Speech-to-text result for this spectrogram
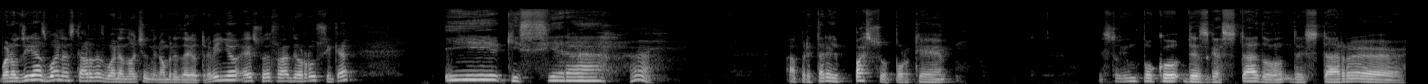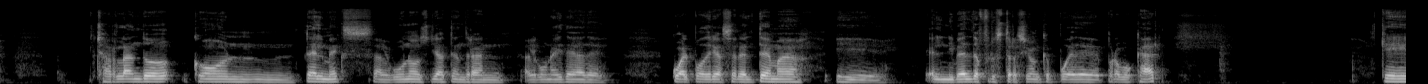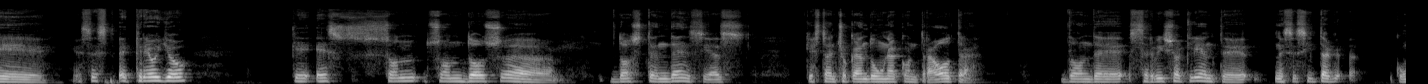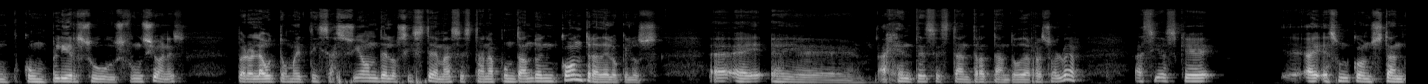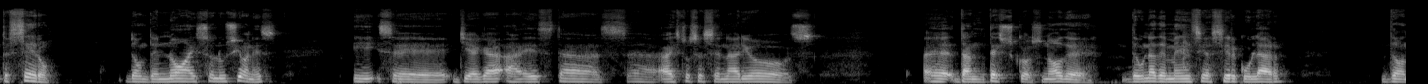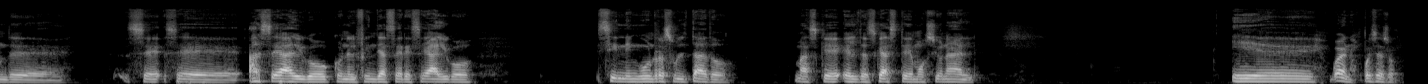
Buenos días, buenas tardes, buenas noches. Mi nombre es Darío Treviño. Esto es Radio Rústica. Y quisiera ah, apretar el paso porque estoy un poco desgastado de estar eh, charlando con Telmex. Algunos ya tendrán alguna idea de cuál podría ser el tema y el nivel de frustración que puede provocar. Que eh, creo yo que es, son, son dos, eh, dos tendencias que están chocando una contra otra, donde servicio al cliente necesita cumplir sus funciones, pero la automatización de los sistemas están apuntando en contra de lo que los eh, agentes están tratando de resolver. Así es que es un constante cero donde no hay soluciones y se llega a, estas, a estos escenarios eh, dantescos, ¿no? De, una demencia circular donde se, se, hace algo con el fin de hacer ese algo sin ningún resultado más que el desgaste emocional. Y eh, bueno, pues eso.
